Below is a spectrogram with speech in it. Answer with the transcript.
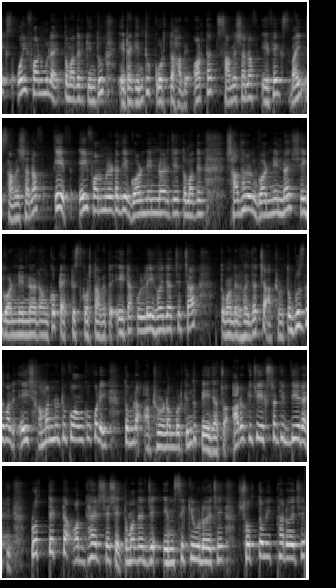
X ওই ফর্মুলায় তোমাদের কিন্তু এটা কিন্তু করতে হবে। অর্থাৎ summation of F X by summation of F এই ফর্মুলাটা দিয়ে গড় নির্ণয়ের যে তোমাদের সাধারণ গড় নির্ণয়, সেই গড় নির্ণয়ের অঙ্ক প্র্যাকটিস করতে হবে। তো এইটা করলেই হয়ে যাচ্ছে চার তোমাদের হয়ে যাচ্ছে আঠেরো। তো বুঝতে পারলে, এই সামান্যটুকু অঙ্ক করেই তোমরা আঠেরো নম্বর কিন্তু পেয়ে যাচ্ছ। আরও কিছু এক্সট্রা টিপ দিয়ে রাখি। প্রত্যেকটা অধ্যায়ের শেষে তোমাদের যে এমসিকিউ রয়েছে, সত্য মিথ্যা রয়েছে,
